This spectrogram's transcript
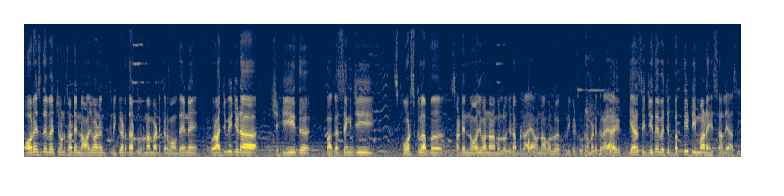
ਔਰ ਇਸ ਦੇ ਵਿੱਚ ਹੁਣ ਸਾਡੇ ਨੌਜਵਾਨ ਕ੍ਰਿਕਟ ਦਾ ਟੂਰਨਾਮੈਂਟ ਕਰਵਾਉਂਦੇ ਨੇ। ਔਰ ਅੱਜ ਵੀ ਜਿਹੜਾ ਸ਼ਹੀਦ ਭਗਤ ਸਿੰਘ ਜੀ ਸਪੋਰਟਸ ਕਲੱਬ ਸਾਡੇ ਨੌਜਵਾਨਾਂ ਵੱਲੋਂ ਜਿਹੜਾ ਬਣਾਇਆ, ਉਹਨਾਂ ਵੱਲੋਂ ਇੱਕ ਕ੍ਰਿਕਟ ਟੂਰਨਾਮੈਂਟ ਕਰਾਇਆ ਗਿਆ ਸੀ, ਜਿਹਦੇ ਵਿੱਚ 32 ਟੀਮਾਂ ਨੇ ਹਿੱਸਾ ਲਿਆ ਸੀ।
